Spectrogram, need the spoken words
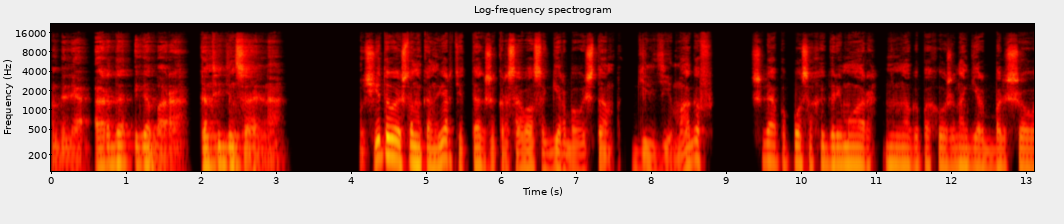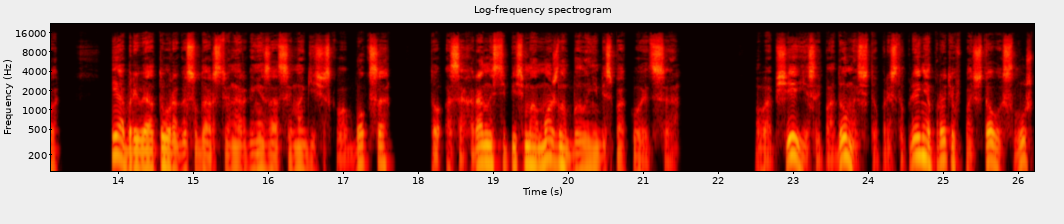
«Для Арда и Габара. Конфиденциально». Учитывая, что на конверте также красовался гербовый штамп гильдии магов, Шляпа, посох и гримуар немного похожи на герб Большого, и аббревиатура Государственной организации магического бокса, то о сохранности письма можно было не беспокоиться. Вообще, если подумать, то преступления против почтовых служб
